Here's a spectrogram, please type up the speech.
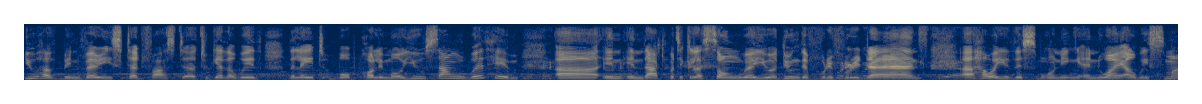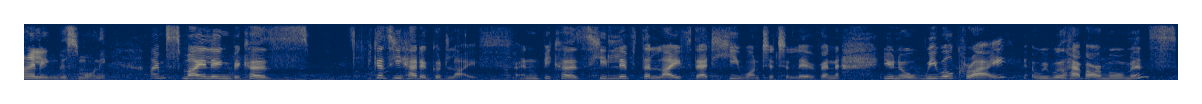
you have been very steadfast uh, together with the late Bob Collymore. You sang with him uh, in, in that particular song where you are doing the Furi Furi dance. yeah. Uh, how are you this morning and why are we smiling this morning? I'm smiling because because he had a good life and because he lived the life that he wanted to live. And you know, we will cry, we will have our moments,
